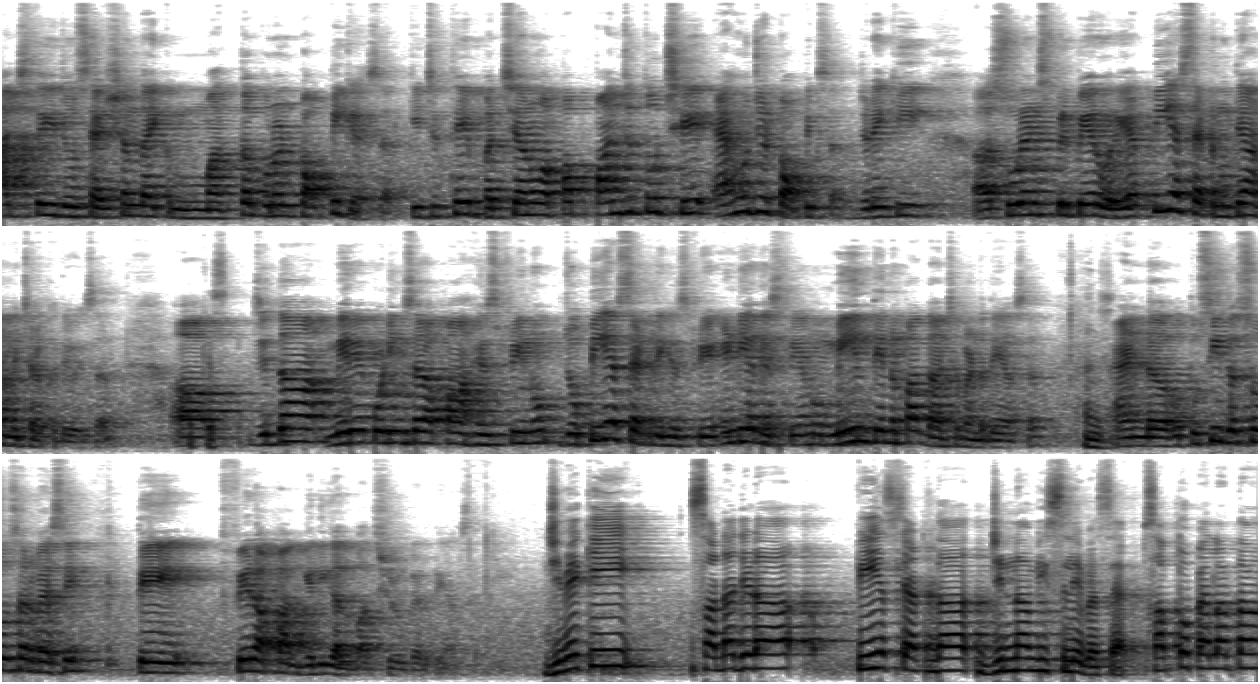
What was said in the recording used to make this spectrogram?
ਅੱਜ ਦੇ ਜੋ ਸੈਸ਼ਨ ਦਾ ਇੱਕ ਮਹੱਤਵਪੂਰਨ ਟੌਪਿਕ ਹੈ ਸਰ ਕਿ ਜਿੱਥੇ ਬੱਚਿਆਂ ਨੂੰ ਆਪਾਂ 5 ਤੋਂ 6 ਇਹੋ ਜਿਹੇ ਟੌਪਿਕ ਸਰ ਜਿਹੜੇ ਕਿ ਸਟੂਡੈਂਟਸ ਪ੍ਰਿਪੇਅਰ ਹੋ ਰਹੇ ਆ ਪੀਐਸ ਸੈਟ ਨੂੰ ਧਿਆਨ ਵਿੱਚ ਰੱਖਦੇ ਹੋਏ ਸਰ ਜਿੱਦਾਂ ਮੇਰੇ ਅਕੋਰਡਿੰਗ ਸਰ ਆਪਾਂ ਹਿਸਟਰੀ ਨੂੰ ਜੋ ਪੀਐਸ ਸੈਟ ਦੀ ਹਿਸਟਰੀ ਹੈ ਇੰਡੀਅਨ ਹਿਸਟਰੀ ਨੂੰ ਮੇਨ ਤਿੰਨ ਭਾਗਾਂ 'ਚ ਵੰਡਦੇ ਆ ਸਰ ਹਾਂਜੀ। ਐਂਡ ਉਹ ਤੁਸੀਂ ਦੱਸੋ ਸਰ ਵੈਸੇ ਤੇ ਫਿਰ ਆਪਾਂ ਅੱਗੇ ਦੀ ਗੱਲਬਾਤ ਸ਼ੁਰੂ ਕਰਦੇ ਹਾਂ ਸਰ ਜਿਵੇਂ ਕਿ ਸਾਡਾ ਜਿਹੜਾ ਪੀਐਸ ਟੈਟ ਦਾ ਜਿੰਨਾ ਵੀ ਸਿਲੇਬਸ ਹੈ, ਸਭ ਤੋਂ ਪਹਿਲਾਂ ਤਾਂ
